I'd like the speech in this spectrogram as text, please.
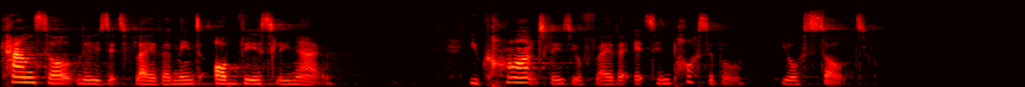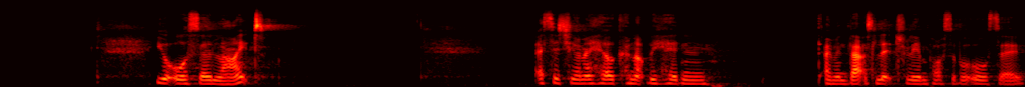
Can salt lose its flavour means obviously no. You can't lose your flavour, it's impossible. You're salt. You're also light. A city on a hill cannot be hidden. I mean, that's literally impossible also.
